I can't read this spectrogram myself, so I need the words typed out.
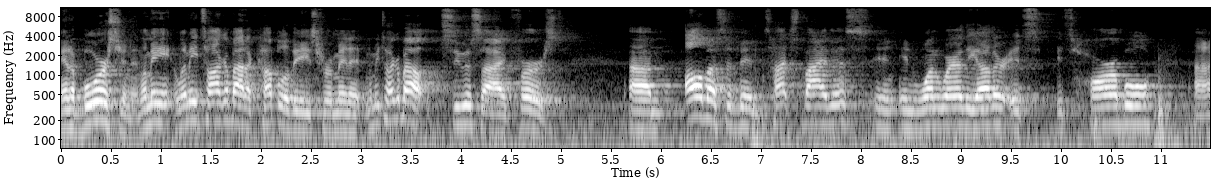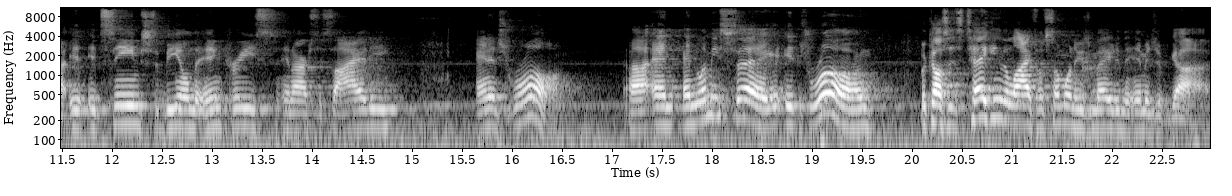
and abortion. And let me, let me talk about a couple of these for a minute. Let me talk about suicide first. Um, all of us have been touched by this in, in one way or the other. It's, it's horrible. Uh, it, it seems to be on the increase in our society, and it's wrong. Uh, and, and let me say, it's wrong because it's taking the life of someone who's made in the image of God.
